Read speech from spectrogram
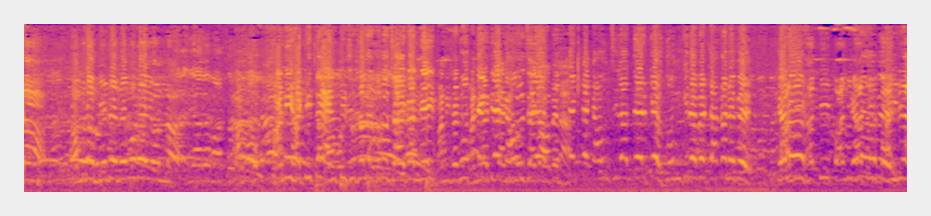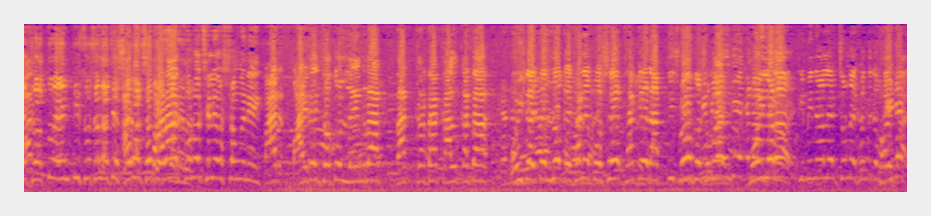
না। আমরা মেনে নেব না এই অন্যায়। পানিহাটিতে অ্যান্টি সোশ্যালের কোনো জায়গা নেই। পানিহাটি পানিহাটিতে অ্যান্টি সোশ্যাল জায়গা হবে না। প্রত্যেকটা কাউন্সিলরদেরকে ধমকি নেবে টাকা নেবে। কেন? হাতি পানিহাটি বাইরে যত অ্যান্টি সোশ্যাল আছে সবার সাথে পাড়ার কোনো ছেলে ওর সঙ্গে নেই। পার- যত ল্যাংরা দাঁত কাটা কাল ওই টাইপের লোক এখানে বসে থাকে রাত্রি দীর্ঘ সময়। criminal দিয়ে এখানে মহিলারা ক্রিমিনালের জন্য এখান থেকে ভয় পায়।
